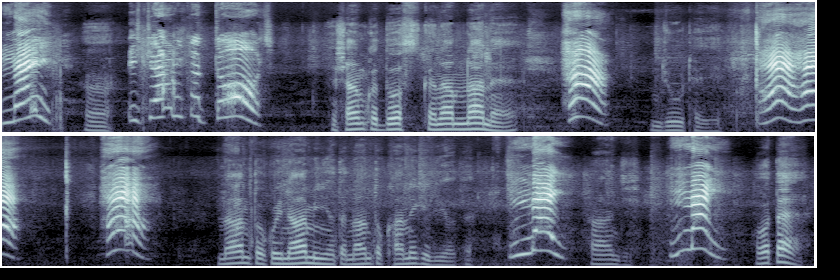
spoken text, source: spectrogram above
नहीं। हाँ। इजाम का दोस्त। शाम का दोस्त का नाम नान है। हाँ। झूठ है ये। है है। है। नान तो कोई नाम ही नहीं होता नान तो खाने के लिए होता है। नहीं। हाँ जी। नहीं। होता है।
